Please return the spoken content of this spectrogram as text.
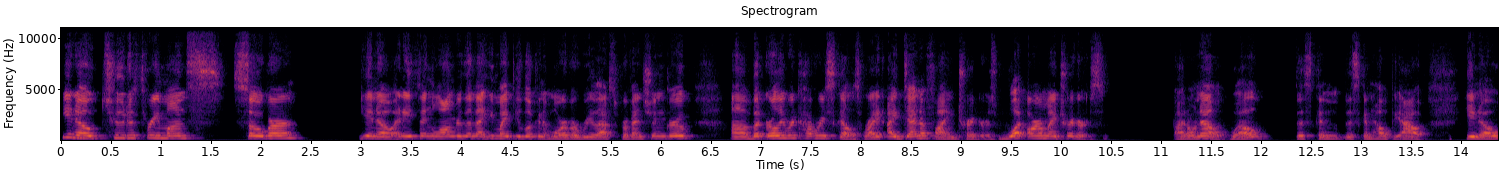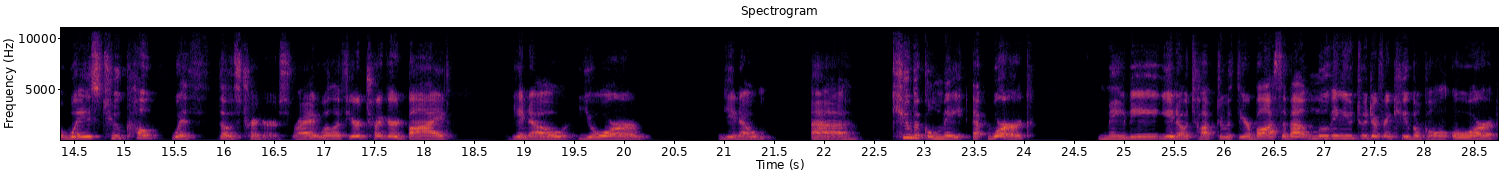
you know, two to three months sober. You know, anything longer than that, you might be looking at more of a relapse prevention group. Um, but early recovery skills, right? Identifying triggers. What are my triggers? I don't know. Well, this can this can help you out. You know, ways to cope with those triggers, right? Well, if you're triggered by, you know, your, you know, uh, cubicle mate at work, maybe, you know, talk to with your boss about moving you to a different cubicle or,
